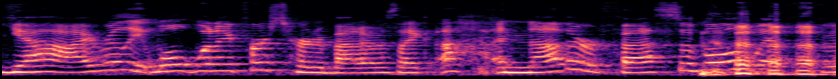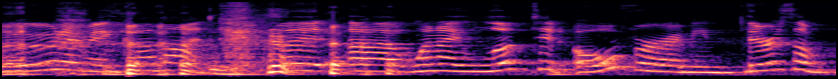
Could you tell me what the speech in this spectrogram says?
Yeah, I really well when I first heard about it, I was like, Ugh, another festival with food. I mean, come on. But uh, when I looked it over, I mean, there's a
